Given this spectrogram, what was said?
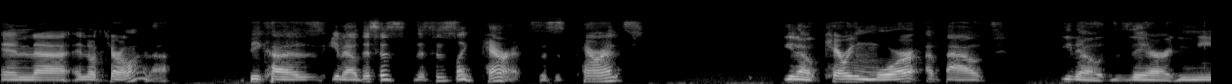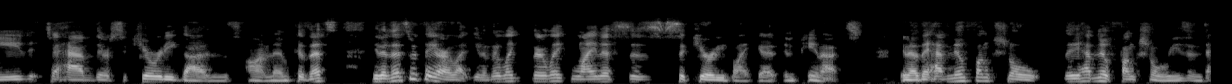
in uh, in North Carolina, because you know this is this is like parents. This is parents you know caring more about you know their need to have their security guns on them. Because that's you know that's what they are like you know they're like they're like linus's security blanket and peanuts. You know they have no functional they have no functional reason to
